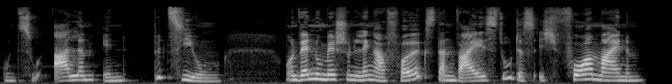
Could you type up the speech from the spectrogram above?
und zu allem in Beziehung. Und wenn du mir schon länger folgst, dann weißt du, dass ich vor meinem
